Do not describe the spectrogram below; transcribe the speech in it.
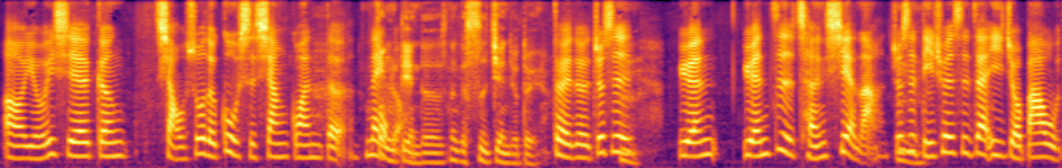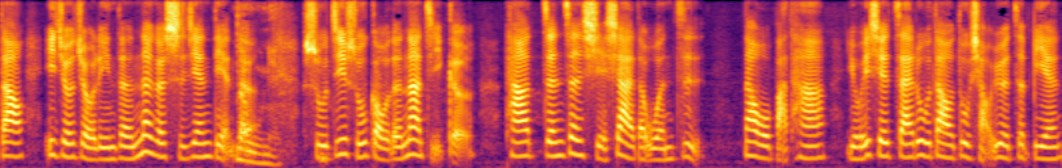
呃，有一些跟小说的故事相关的内容，重点的那个事件就对。对对，就是源源自呈现啦，就是的确是在一九八五到一九九零的那个时间点的属鸡属狗的那几个，他真正写下来的文字。那我把它有一些摘录到杜小月这边，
